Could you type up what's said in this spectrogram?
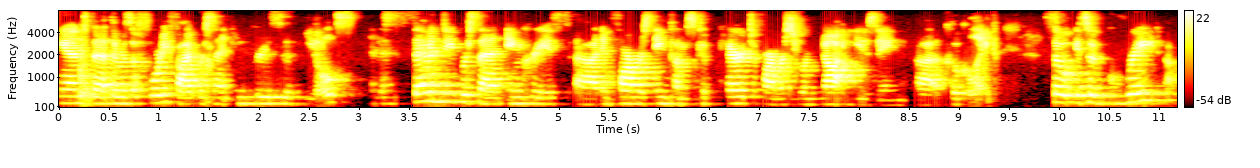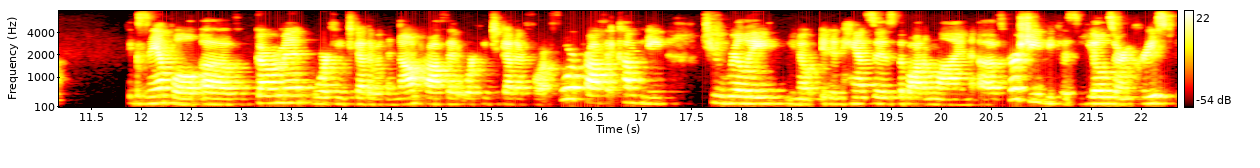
and that there was a 45% increase of yields and a 70% increase uh, in farmers' incomes compared to farmers who are not using uh, CocoaLink. So it's a great example of government working together with a nonprofit, working together for a for-profit company to really, you know, it enhances the bottom line of Hershey because yields are increased,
